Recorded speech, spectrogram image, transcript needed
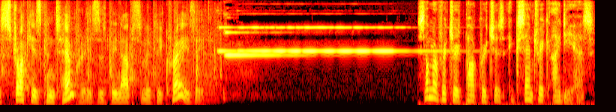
struck his contemporaries as being absolutely crazy some of Richard Pockridge's eccentric ideas.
